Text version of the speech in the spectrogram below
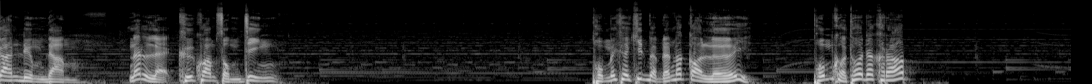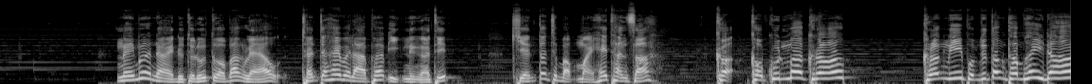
การดื่มด่ำนั่นแหละคือความสมจริง ผมไม่เคยคิดแบบนั้นมาก่อนเลย ผมขอโทษนะครับ ในเมื่อนายดูจะรู้ตัวบ้างแล้ว ฉันจะให้เวลาเพิ่มอีกหนึ่งอาทิตย์ เขียนต้นฉบับใหม่ให้ทันซะขอขอบคุณมากครับ ครั้งนี้ผมจะต้องทำให้ได้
